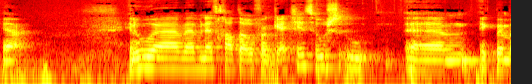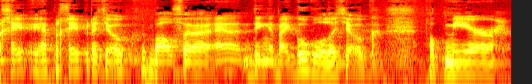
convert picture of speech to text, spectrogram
Ja. En hoe, uh, we hebben net gehad over gadgets. Hoe, hoe um, ik, ben heb begrepen dat je ook, behalve eh, dingen bij Google, dat je ook wat meer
